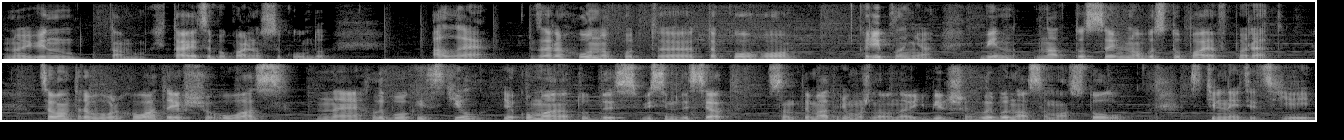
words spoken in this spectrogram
ну і він там хитається буквально секунду. Але за рахунок от е, такого кріплення він надто сильно виступає вперед. Це вам треба врахувати, якщо у вас не глибокий стіл, як у мене тут десь 80 см, можливо навіть більше, глибина сама столу, стільниці цієї.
